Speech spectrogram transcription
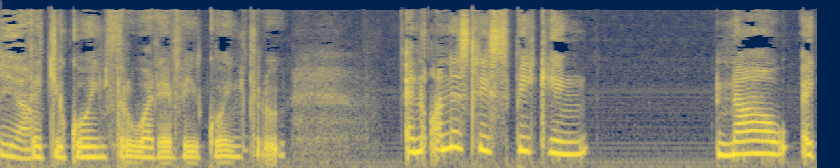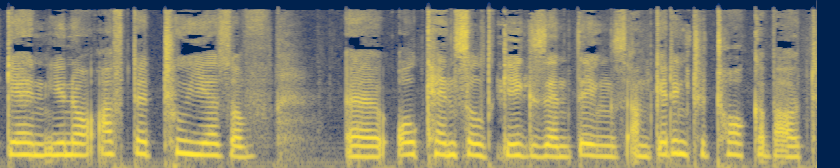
yeah. that you're going through whatever you're going through. And honestly speaking, now again, you know, after 2 years of uh, all cancelled gigs and things, I'm getting to talk about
